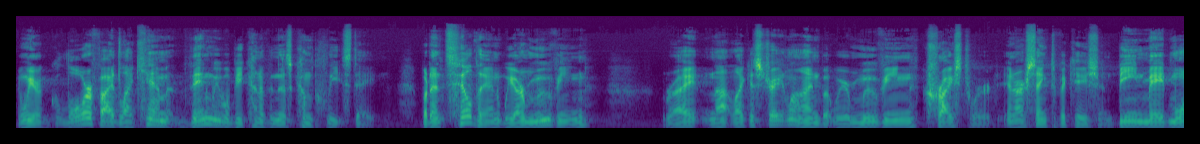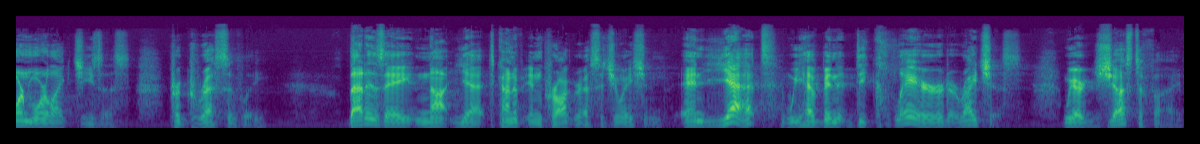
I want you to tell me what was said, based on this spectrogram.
and we are glorified like him, then we will be kind of in this complete state. But until then, we are moving, right? Not like a straight line, but we are moving Christward in our sanctification, being made more and more like Jesus progressively. That is a not yet kind of in progress situation. And yet, we have been declared righteous. We are justified.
